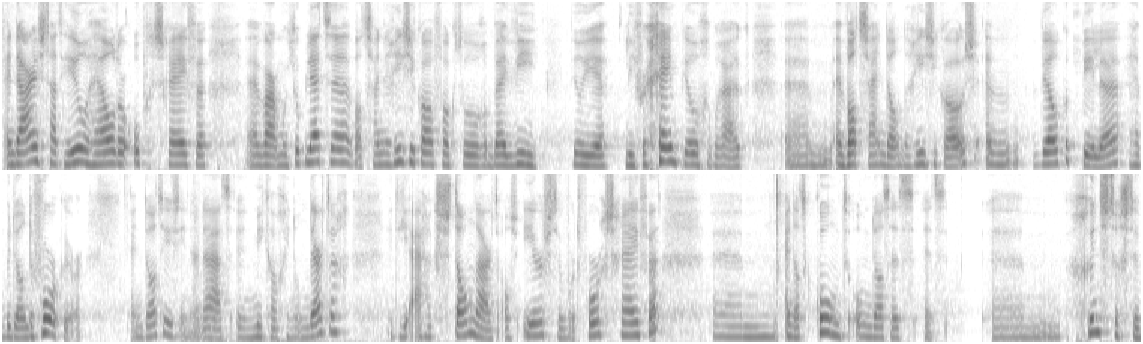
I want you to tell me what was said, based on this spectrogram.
En daarin staat heel helder opgeschreven eh, waar moet je op letten, wat zijn de risicofactoren, bij wie wil je liever geen pilgebruik ehm, en wat zijn dan de risico's en welke pillen hebben dan de voorkeur. En dat is inderdaad een microginon 30, die eigenlijk standaard als eerste wordt voorgeschreven. Ehm, en dat komt omdat het, het ehm, gunstigste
